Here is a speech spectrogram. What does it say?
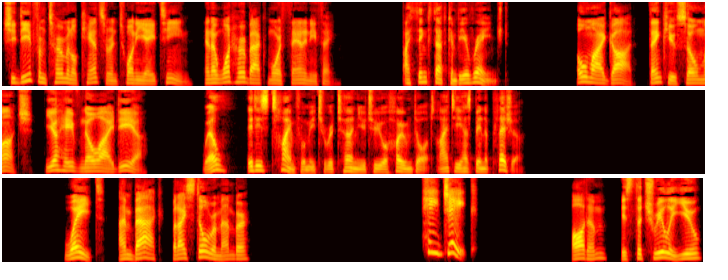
She died from terminal cancer in 2018, and I want her back more than anything. I think that can be arranged. Oh my god, thank you so much. You have no idea. Well, it is time for me to return you to your home. It has been a pleasure. Wait, I'm back, but I still remember. Hey Jake. Autumn, is that really you?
